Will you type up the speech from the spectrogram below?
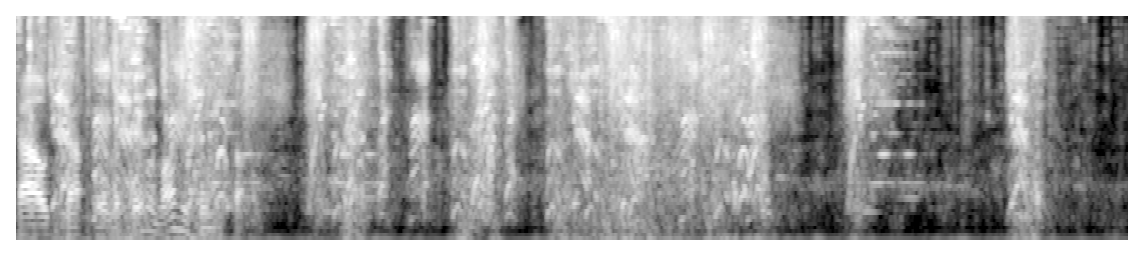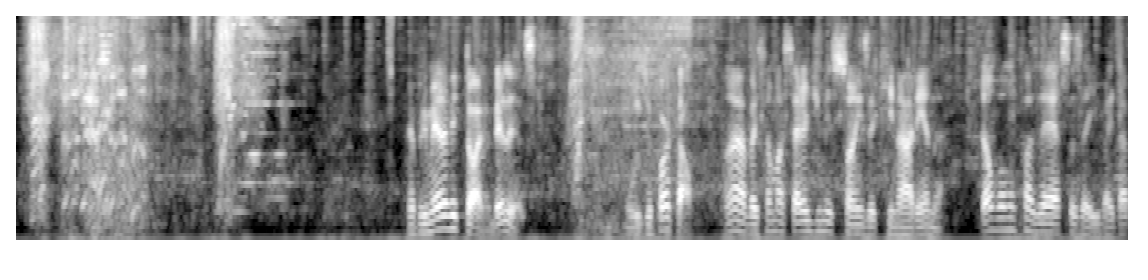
Tchau, tchau. Pô, você não morre só. Minha primeira vitória, beleza. Use o portal. Ah, vai ser uma série de missões aqui na arena. Então vamos fazer essas aí, vai dar...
